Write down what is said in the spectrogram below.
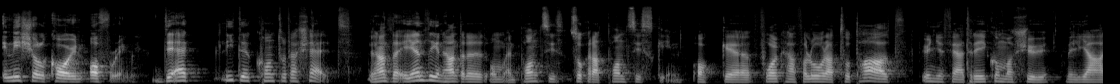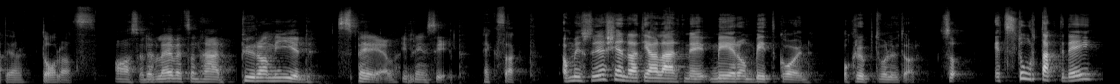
initial coin offering? Det är lite kontroversiellt. Det handlar, egentligen handlar det om en ponzi, så kallad ponzi-scheme och eh, folk har förlorat totalt ungefär 3,7 miljarder dollars. Alltså det blev ett sånt här pyramidspel i princip. Exakt. Åtminstone jag känner att jag har lärt mig mer om bitcoin och kryptovalutor. Ett stort tack till dig,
